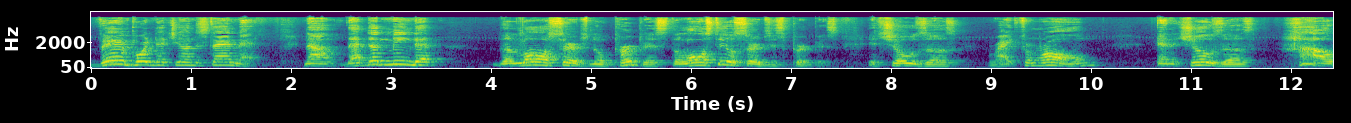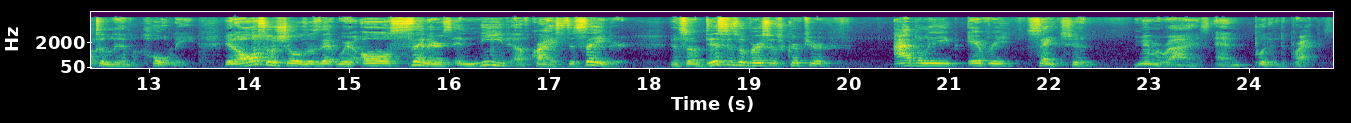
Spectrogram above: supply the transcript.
Very important that you understand that. Now, that doesn't mean that the law serves no purpose. The law still serves its purpose. It shows us right from wrong, and it shows us how to live holy. It also shows us that we're all sinners in need of Christ the Savior. And so this is a verse of scripture I believe every saint should memorize and put into practice.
